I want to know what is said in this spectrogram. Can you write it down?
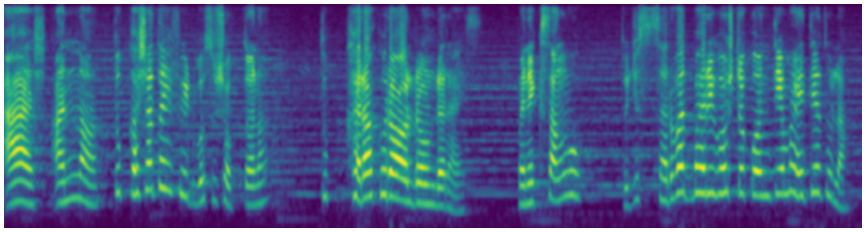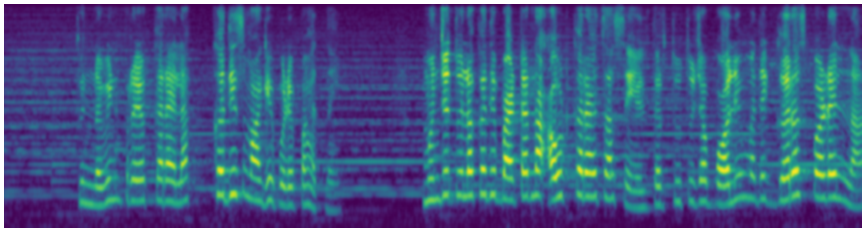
ॲश अण्णा तू कशातही फिट बसू शकतो ना? तू खराखुरा ऑलराऊंडर आहेस. पण एक सांगू तुझी सर्वात भारी गोष्ट कोणती आहे माहिती आहे तुला? तू नवीन प्रयोग करायला कधीच मागे पुढे पाहत नाही. म्हणजे तुला कधी बॅटरला आउट करायचं असेल तर तू तुझ्या बॉलिंगमध्ये गरज पडेल ना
